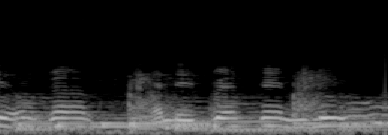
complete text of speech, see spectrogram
children and they dressed in blue.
